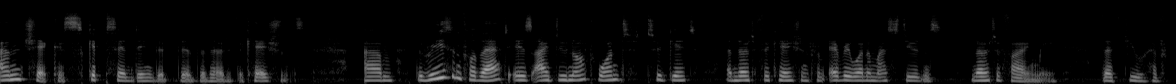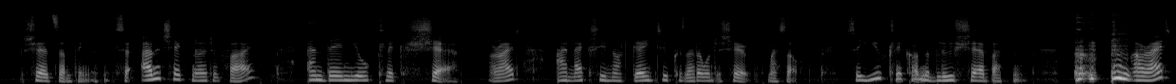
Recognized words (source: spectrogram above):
uncheck, skip sending the, the, the notifications. Um, the reason for that is I do not want to get a notification from every one of my students notifying me that you have shared something with me. So uncheck notify and then you'll click share. All right. I'm actually not going to because I don't want to share it with myself. So you click on the blue share button. All right.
